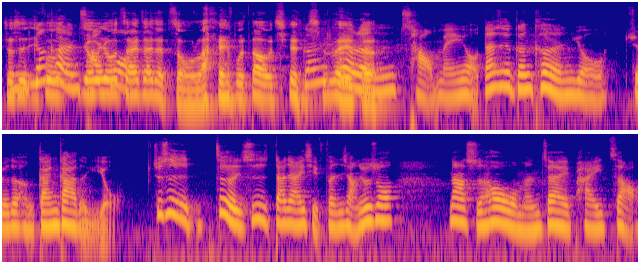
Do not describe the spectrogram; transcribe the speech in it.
就是跟客人悠悠哉哉的走来 不道歉之类的。跟客人吵没有，但是跟客人有觉得很尴尬的有，就是这个也是大家一起分享，就是说。那时候我们在拍照，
